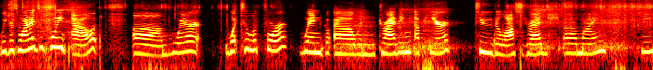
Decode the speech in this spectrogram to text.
we just wanted to point out um, where what to look for when uh, when driving up here to the Lost Dredge uh, mine. See,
